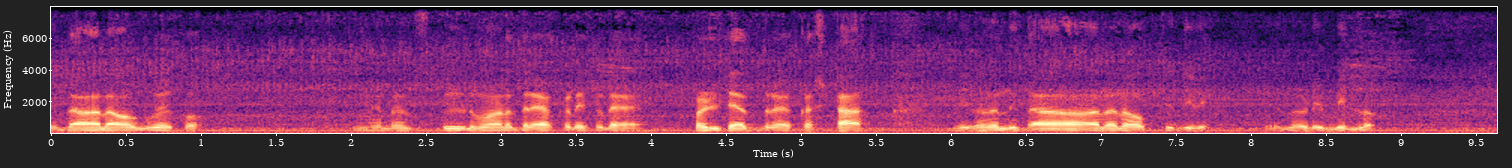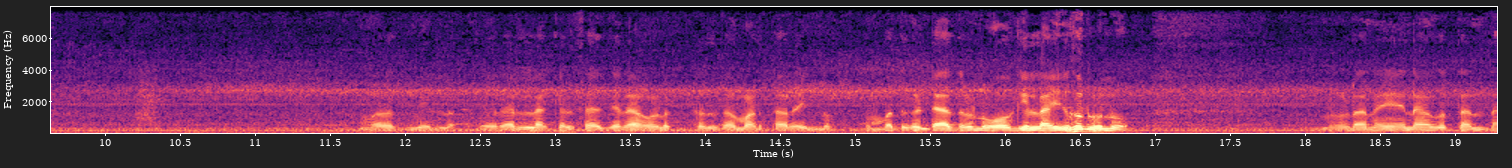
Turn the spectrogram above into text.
ನಿಧಾನ ಹೋಗಬೇಕು. ಏನಾದ್ರು ಸ್ಪೀಡ್ ಮಾಡಿದ್ರೆ ಆ ಕಡೆ ಈ ಕಡೆ ಪಲ್ಟಿ ಆದರೆ ಕಷ್ಟ. ಇವಾಗ ನಿಧಾನ ಹೋಗ್ತಿದ್ದೀವಿ. ನೋಡಿ ಮಿಲ್ಲು. ಮರದ ಮಿಲ್ಲು. ಇವರೆಲ್ಲ ಕೆಲಸ ಜನ ಒಳಗೆ ಕೆಲಸ ಮಾಡ್ತಾರೆ ಇನ್ನು. ಒಂಬತ್ತು ಗಂಟೆ ಆದ್ರೂ ಹೋಗಿಲ್ಲ ಇವ್ರೂ ನೋಡೋಣ ಏನಾಗುತ್ತಂತ.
